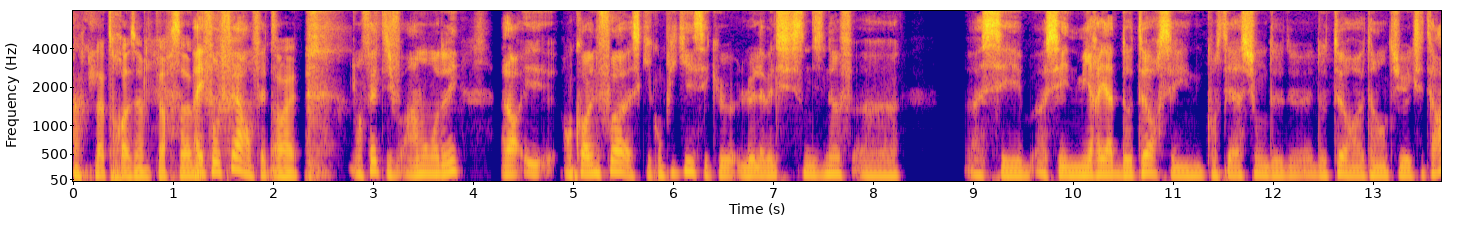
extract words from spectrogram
la troisième personne. Ah, il faut le faire en fait. Ouais. En fait, il faut, à un moment donné. Alors, encore une fois, ce qui est compliqué, c'est que le label 619, c'est c'est une myriade d'auteurs, c'est une constellation d'auteurs de, talentueux, etc.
